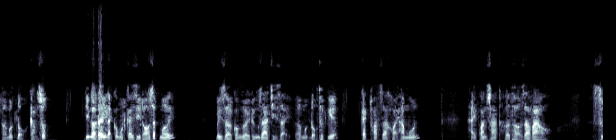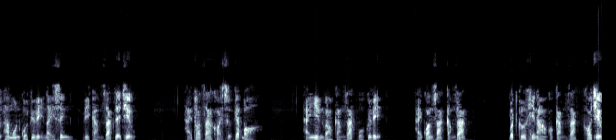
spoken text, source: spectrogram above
ở mức độ cảm xúc. Nhưng ở đây lại có một cái gì đó rất mới. Bây giờ có người đứng ra chỉ dạy ở mức độ thực nghiệm, cách thoát ra khỏi ham muốn. Hãy quan sát hơi thở ra vào. Sự ham muốn của quý vị nảy sinh vì cảm giác dễ chịu. Hãy thoát ra khỏi sự ghét bỏ. Hãy nhìn vào cảm giác của quý vị. Hãy quan sát cảm giác. Bất cứ khi nào có cảm giác khó chịu,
